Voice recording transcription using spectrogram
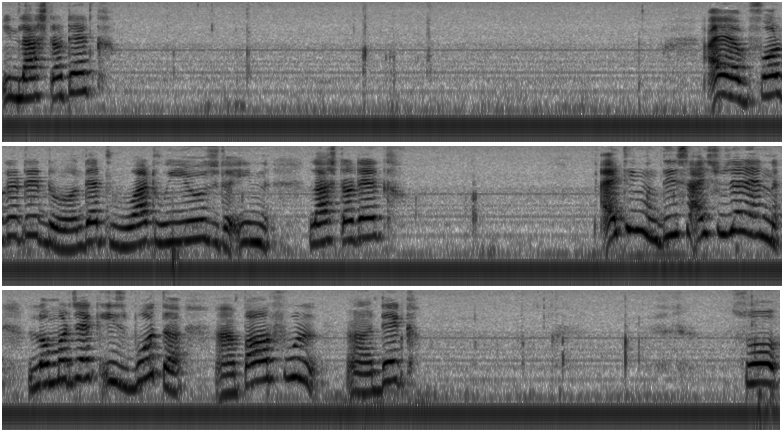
in last attack I have forgotten that what we used in last attack. I think this Ice Wizard and Lumberjack is both a uh, powerful uh, deck. So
